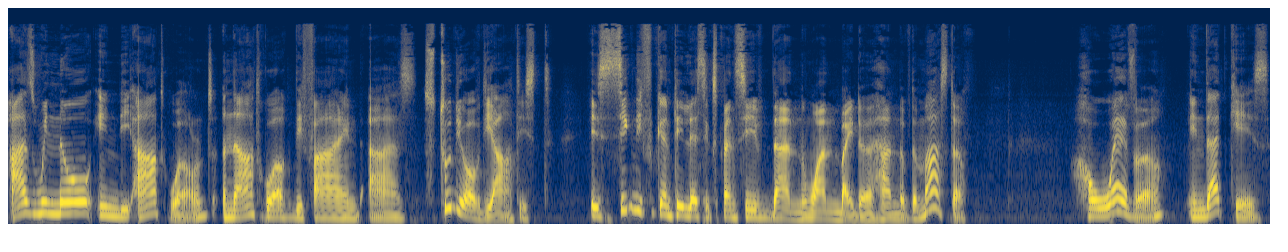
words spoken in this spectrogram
As we know in the art world, an artwork defined as studio of the artist is significantly less expensive than one by the hand of the master. However, in that case,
